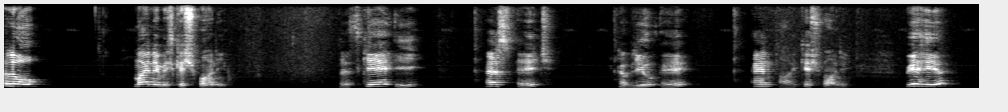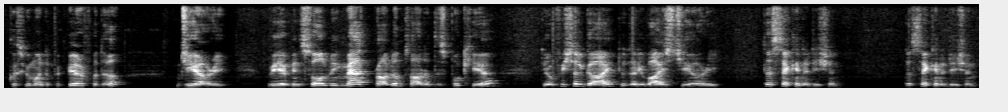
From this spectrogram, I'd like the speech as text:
Hello, my name is Keshwani. That's K-E-S-H-W-A-N-I, Keshwani. We are here because we want to prepare for the GRE. We have been solving math problems out of this book here, the official guide to the revised GRE, the second edition. The second edition.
